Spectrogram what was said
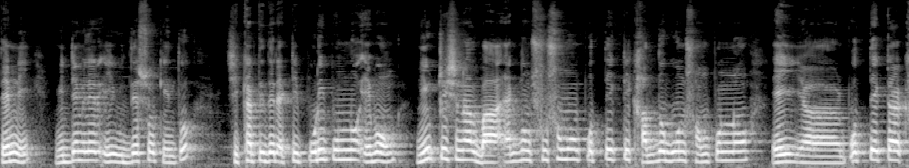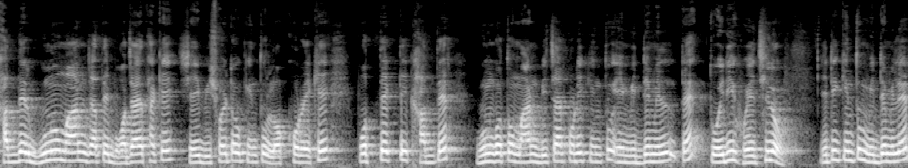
তেমনি মিড ডে মিলের এই উদ্দেশ্য কিন্তু শিক্ষার্থীদের একটি পরিপূর্ণ এবং নিউট্রিশনাল বা একদম সুষম প্রত্যেকটি খাদ্যগুণ সম্পন্ন এই প্রত্যেকটা খাদ্যের গুণমান যাতে বজায় থাকে, সেই বিষয়টাও কিন্তু লক্ষ্য রেখে প্রত্যেকটি খাদ্যের গুণগত মান বিচার করে কিন্তু এই মিড ডে মিলটা তৈরি হয়েছিল। এটি কিন্তু মিড ডে মিলের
